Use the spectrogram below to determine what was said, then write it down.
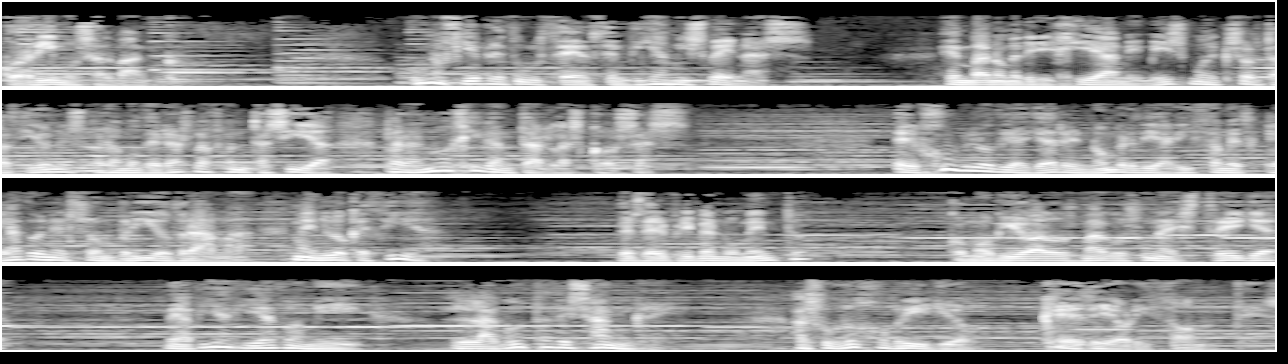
Corrimos al banco. Una fiebre dulce encendía mis venas. En vano me dirigía a mí mismo exhortaciones para moderar la fantasía, para no agigantar las cosas. El júbilo de hallar el nombre de Ariza mezclado en el sombrío drama me enloquecía. Desde el primer momento, como vio a los magos una estrella, me había guiado a mí la gota de sangre, a su rojo brillo, que de horizontes.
